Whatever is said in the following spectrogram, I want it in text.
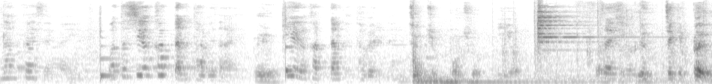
何回戦がいい？私が勝ったら食べない。ついいよ。キイが勝ったら食べるね。じゃあ10本勝負。いいよ。最初はググーじゃけんぽはい。い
